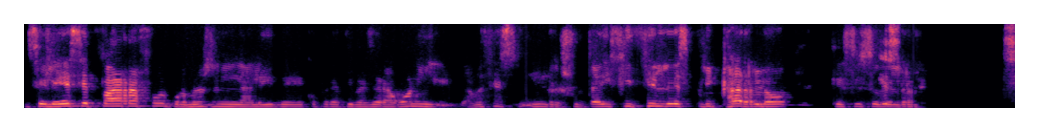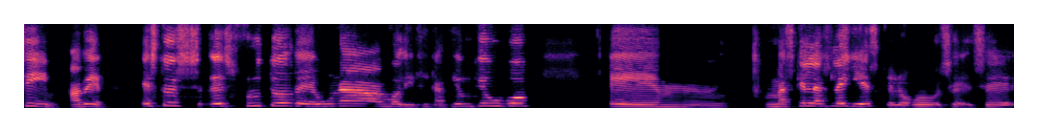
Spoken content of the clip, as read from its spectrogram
se lee ese párrafo, por lo menos en la ley de cooperativas de Aragón, y a veces resulta difícil de explicarlo, qué es eso del... Sí, a ver, esto es, fruto de una modificación que hubo, em, más que en las leyes, que luego se,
